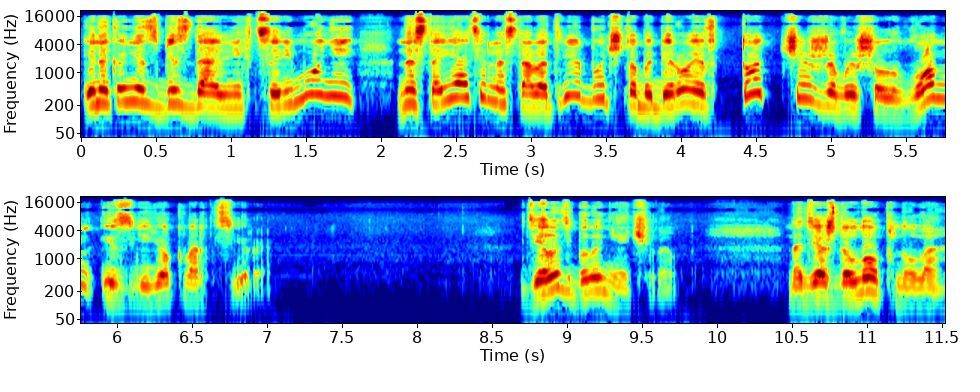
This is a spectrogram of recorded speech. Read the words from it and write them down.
и наконец без дальних церемоний настоятельно стала требовать, чтобы Бероев тотчас же вышел вон из ее квартиры. Делать было нечего. Надежда лопнула,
